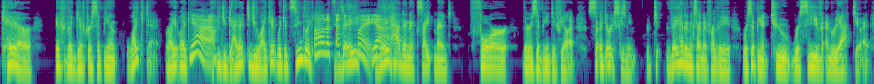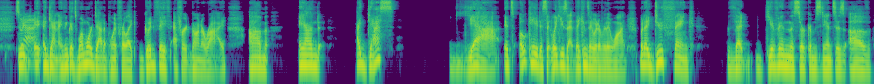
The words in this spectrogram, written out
care if the gift recipient liked it, right? Like, yeah. Oh, did you get it? Did you like it? Like, it seemed like oh, that's such they, a good point. Yeah, they had an excitement for the recipient to feel it. So, or excuse me, to, they had an excitement for the recipient to receive and react to it. So yeah. it, it, again, I think that's one more data point for like good faith effort gone awry. Um, and I guess yeah, it's okay to say, like you said, they can say whatever they want. But I do think that given the circumstances of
